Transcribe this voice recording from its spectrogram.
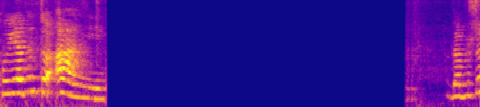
Pojadę do Ani. Dobrze?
